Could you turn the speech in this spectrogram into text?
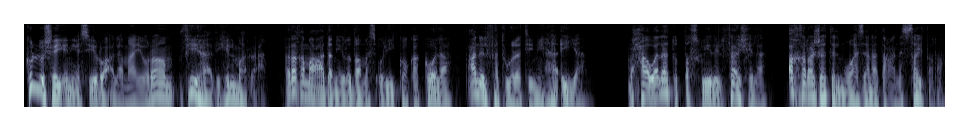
كل شيء يسير على ما يرام في هذه المرة. رغم عدم رضا مسؤولي كوكاكولا عن الفاتورة النهائية محاولات التصوير الفاشلة أخرجت الموازنة عن السيطرة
